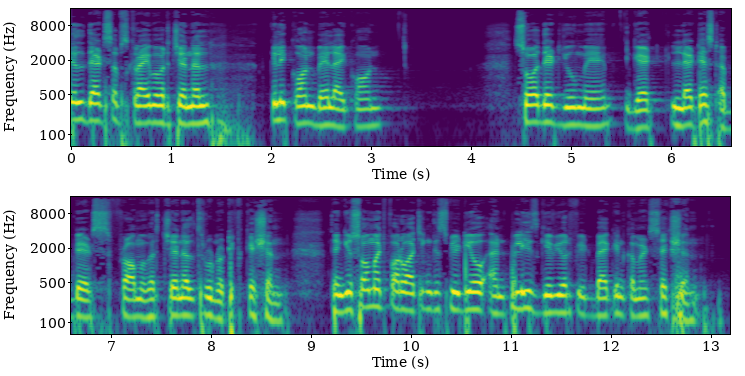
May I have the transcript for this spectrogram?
till that subscribe our channel. Click on bell icon so that you may get latest updates from our channel through notification. Thank you so much for watching this video and please give your feedback in comment section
